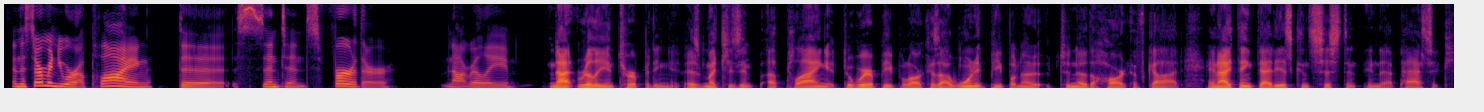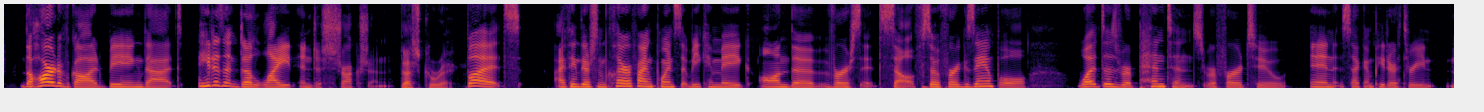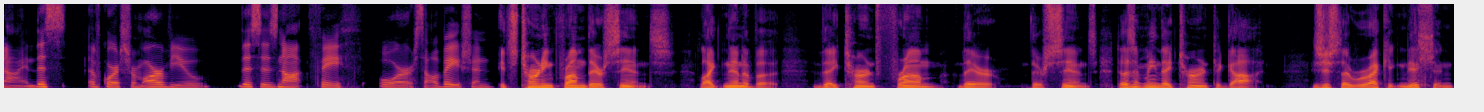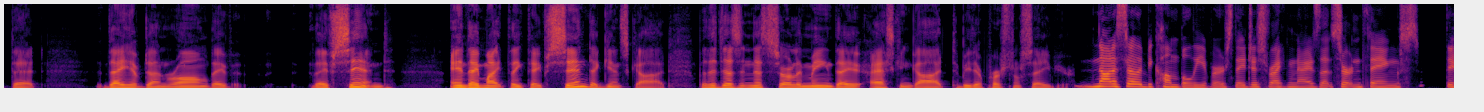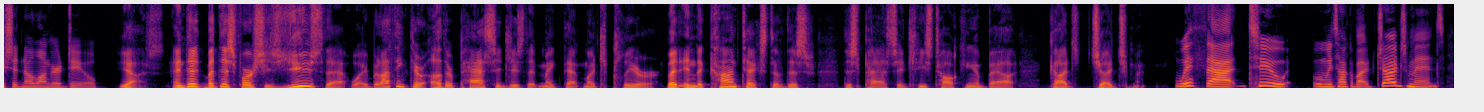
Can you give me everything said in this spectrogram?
In the sermon, you were applying the sentence further, not really. Not really interpreting it as much as in applying it to where people are, because I wanted people know, to know the heart of God. And I think that is consistent in that passage. The heart of God being that he doesn't delight in destruction. That's correct. But I think there's some clarifying points that we can make on the verse itself. So, for example, what does repentance refer to in 2 Peter 3 9. This, of course, from our view, this is not faith or salvation. It's turning from their sins. Like Nineveh, they turned from their their sins. Doesn't mean they turn to God. It's just a recognition that they have done wrong, they've they've sinned, and they might think they've sinned against God, but that doesn't necessarily mean they're asking God to be their personal savior. Not necessarily become believers. They just recognize that certain things they should no longer do. Yes. And th- but this verse is used that way, but I think there are other passages that make that much clearer. But in the context of this this passage, he's talking about God's judgment. With that, too, when we talk about judgment,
